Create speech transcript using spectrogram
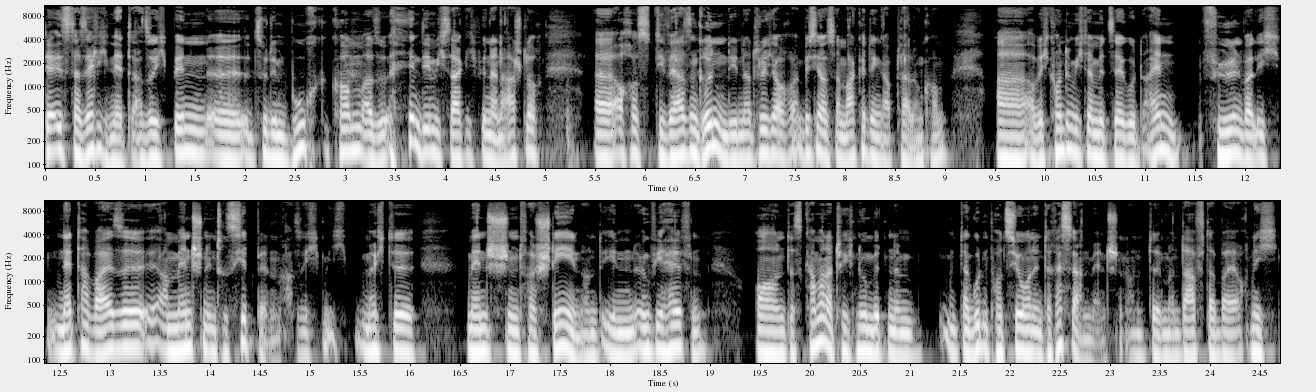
der ist tatsächlich nett. Also ich bin äh, zu dem Buch gekommen, also indem ich sage, ich bin ein Arschloch, äh, auch aus diversen Gründen, die natürlich auch ein bisschen aus der Marketingabteilung kommen. Äh, aber ich konnte mich damit sehr gut einfühlen, weil ich netterweise am Menschen interessiert bin. Also ich, ich möchte Menschen verstehen und ihnen irgendwie helfen. Und das kann man natürlich nur mit, einem, mit einer guten Portion Interesse an Menschen. Und äh, man darf dabei auch nicht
